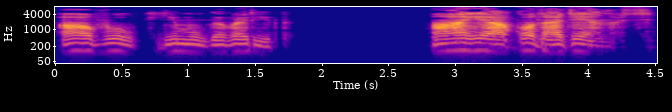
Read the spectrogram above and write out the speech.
А волк ему говорит, «А я куда денусь?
